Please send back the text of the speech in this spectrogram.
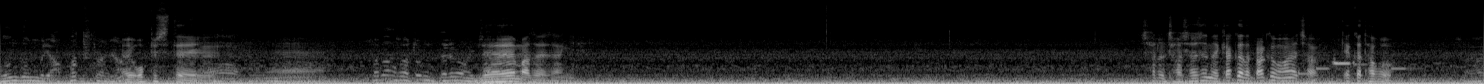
먼 건물이 아파트다냐? 여기 오피스텔. 어, 예. 서방서 좀 내려가면 있잖아. 네, 맞아요, 사장님. 차를 잘 사셨네. 깨끗하, 깔끔하네, 차. 깨끗하고. 자,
